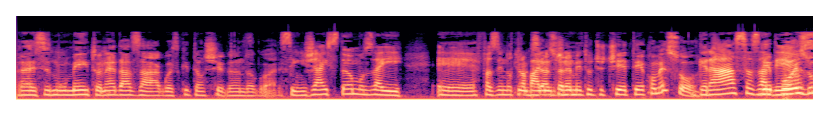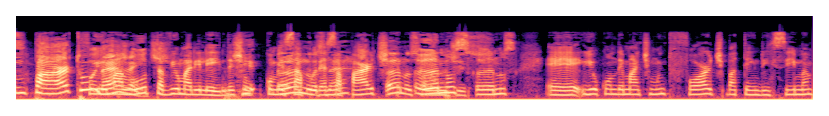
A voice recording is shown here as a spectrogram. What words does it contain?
para esse momento né, das águas que estão chegando agora. Sim, já estamos aí é, fazendo o trabalho. O desassoreamento de... de Tietê começou. Graças a Depois Deus. Depois de um parto. Foi né, uma gente? luta, viu, Marilei? Deixa eu começar anos, por essa né? parte. Anos, anos, disso. anos. É, e o Condemate muito forte batendo em cima.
